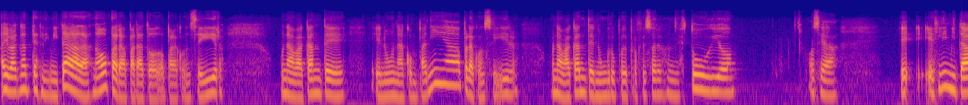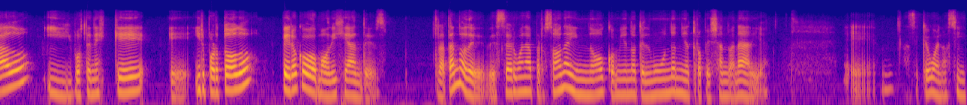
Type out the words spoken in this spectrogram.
hay vacantes limitadas, ¿no? Para, para todo, para conseguir una vacante en una compañía, para conseguir una vacante en un grupo de profesores en un estudio. O sea, e, es limitado y vos tenés que eh, ir por todo, pero como dije antes, tratando de, de, ser buena persona y no comiéndote el mundo ni atropellando a nadie. Eh, así que bueno, sí,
